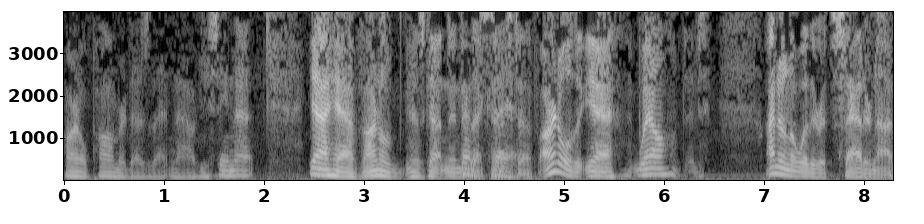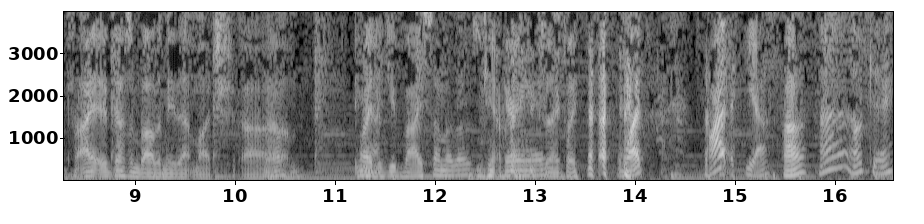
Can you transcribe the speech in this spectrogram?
Arnold Palmer does that now. Have you seen that? Yeah, I have. Arnold has gotten into that kind of stuff. Arnold, yeah. Well, I don't know whether it's sad or not. I, it doesn't bother me that much. Um, Why yeah. did you buy some of those Yeah, right, exactly. what? What? Yeah. Huh? Ah, okay.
